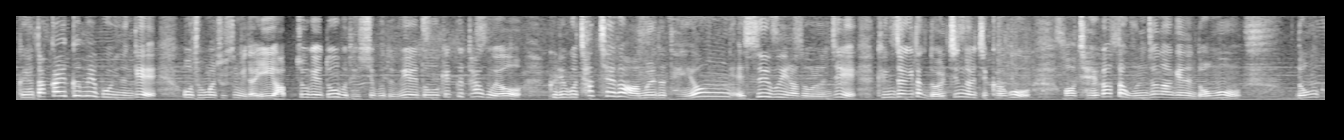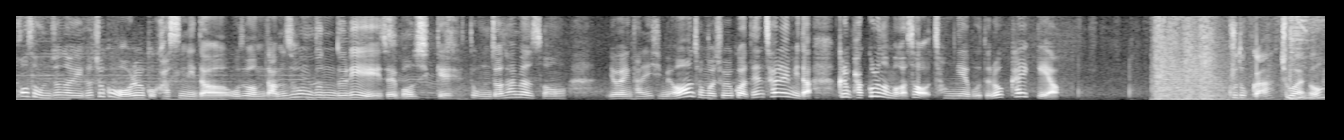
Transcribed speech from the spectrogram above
그냥 딱 깔끔해 보이는 게 어, 정말 좋습니다. 이 앞쪽에도 뭐 대시보드 위에도 깨끗하고요. 그리고 차체가 아무래도 대형 SUV라서 그런지 굉장히 딱 널찍널찍하고 어, 제가 딱 운전하기에는 너무 너무 커서 운전하기가 조금 어려울 것 같습니다. 우선 남성분들이 이제 멋있게 또 운전하면서 여행 다니시면 정말 좋을 것 같은 차량입니다. 그럼 밖으로 넘어가서 정리해 보도록 할게요. 구독과 좋아요.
